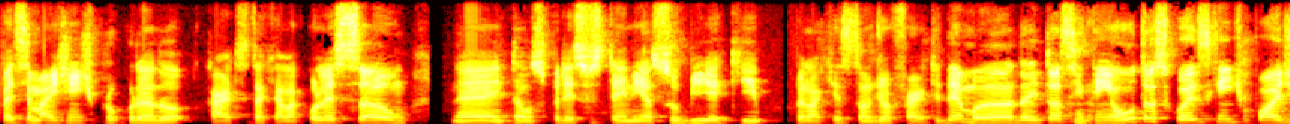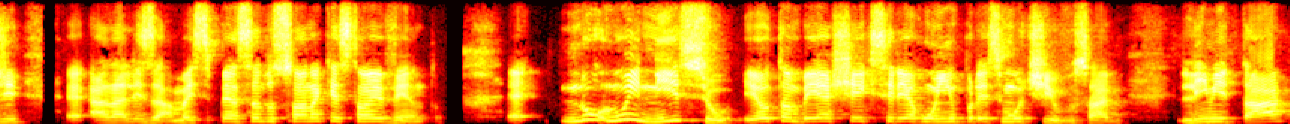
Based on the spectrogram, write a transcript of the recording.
Vai ser mais gente procurando cartas daquela coleção, né? Então os preços tendem a subir aqui pela questão de oferta e demanda. Então, assim, tem outras coisas que a gente pode é, analisar. Mas pensando só na questão evento. É, no, no início, eu também achei que seria ruim por esse motivo, sabe? Limitar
